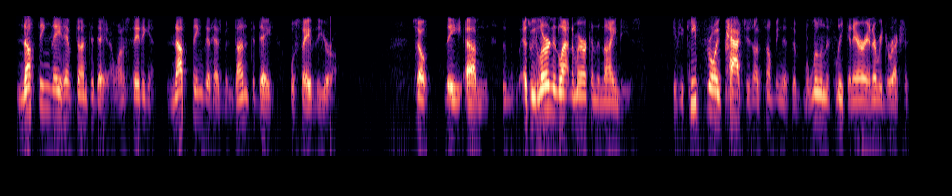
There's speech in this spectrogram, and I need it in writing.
Nothing they have done to date, I want to say it again, nothing that has been done to date will save the euro. So the um, as we learned in Latin America in the 90s, if you keep throwing patches on something that's a balloon that's leaking air in every direction,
